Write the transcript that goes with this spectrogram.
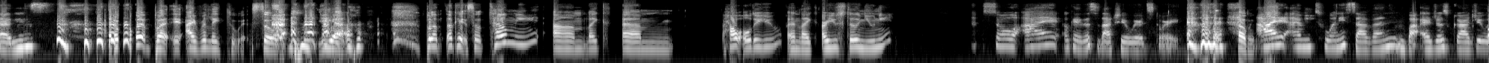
ends. It, but it, I relate to it. So yeah. But okay, so tell me, um, like, um, how old are you? And like, are you still in uni? So I okay, this is actually a weird story. Tell me. I am 27, but I just graduated.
